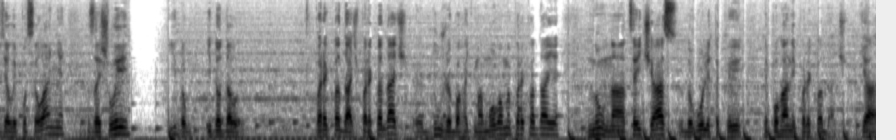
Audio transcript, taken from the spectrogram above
Взяли посилання, зайшли і, до, і додали. Перекладач. Перекладач е, дуже багатьма мовами перекладає. Ну, на цей час доволі таки непоганий перекладач. Я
